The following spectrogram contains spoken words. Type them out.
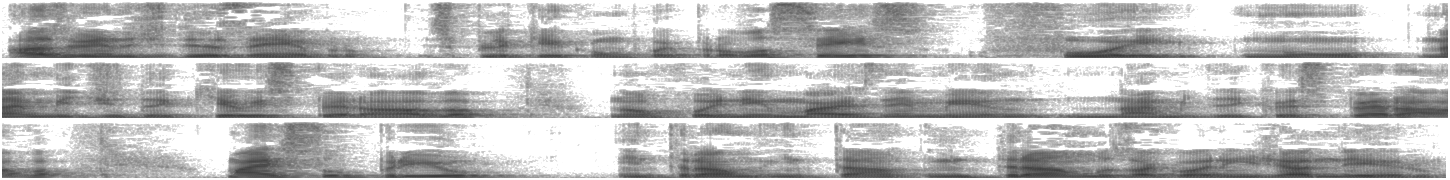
as vendas de dezembro, expliquei como foi para vocês, foi no, na medida que eu esperava, não foi nem mais nem menos na medida que eu esperava, mas supriu. Entram, então, entramos agora em janeiro,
